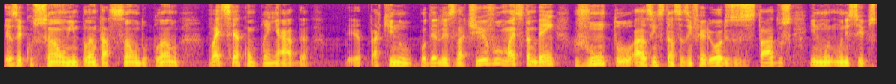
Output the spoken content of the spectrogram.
execução e implantação do plano vai ser acompanhada? Aqui no Poder Legislativo, mas também junto às instâncias inferiores, os estados e municípios.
